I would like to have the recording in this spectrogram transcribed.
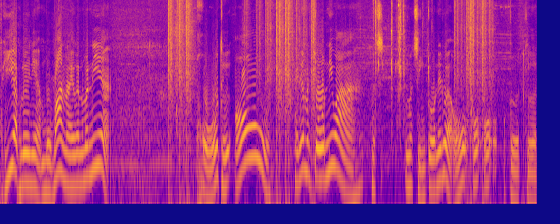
เพียบเลยเนี่ย หมู่บ้านอะไรกันมันเนี่ยโหถือโอ้ไอ้นี่มันโจรนี่ว่ามันมันสิงโจรได้ด้วย โอ้โอ้โอ้เกิดเกิด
